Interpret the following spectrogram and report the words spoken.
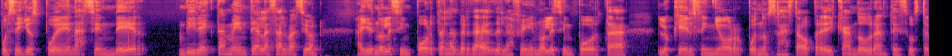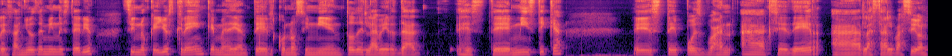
pues ellos pueden ascender directamente a la salvación. A ellos no les importan las verdades de la fe, no les importa lo que el Señor pues nos ha estado predicando durante sus tres años de ministerio, sino que ellos creen que mediante el conocimiento de la verdad este, mística, este, pues van a acceder a la salvación.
